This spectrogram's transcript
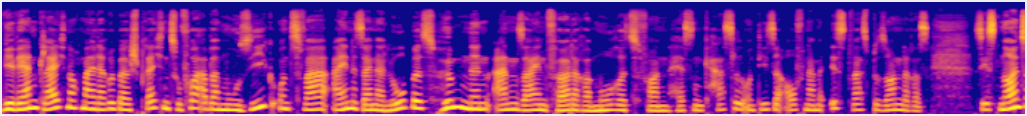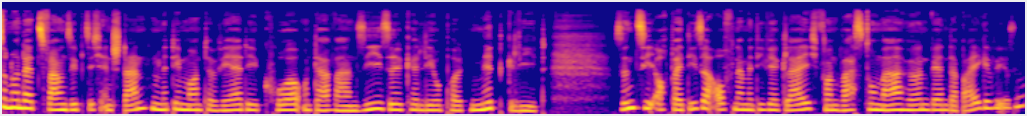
Wir werden gleich nochmal darüber sprechen, zuvor aber Musik und zwar eine seiner Lobeshymnen an seinen Förderer Moritz von Hessen-Kassel und diese Aufnahme ist was Besonderes. Sie ist 1972 entstanden mit dem Monteverdi Chor und da waren Sie, Silke Leopold, Mitglied. Sind Sie auch bei dieser Aufnahme, die wir gleich von Vastomar hören werden, dabei gewesen?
